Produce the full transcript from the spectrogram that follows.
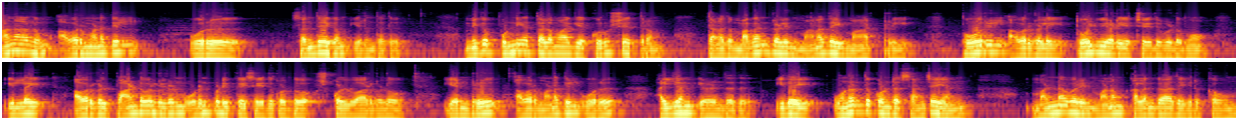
ஆனாலும் அவர் மனதில் ஒரு சந்தேகம் இருந்தது. மிக புண்ணிய தலமாகிய குருஷேத்திரம் தனது மகன்களின் மனதை மாற்றி போரில் அவர்களை தோல்வியடையச் செய்துவிடுமோ? இல்லை அவர்கள் பாண்டவர்களிடம் உடன்படிக்கை செய்து கொண்டு கொள்வார்களோ? என்று அவர் மனதில் ஒரு ஐயம் எழுந்தது. இதை உணர்ந்து கொண்ட சஞ்சயன் மன்னவரின் மனம் கலங்காது இருக்கவும்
